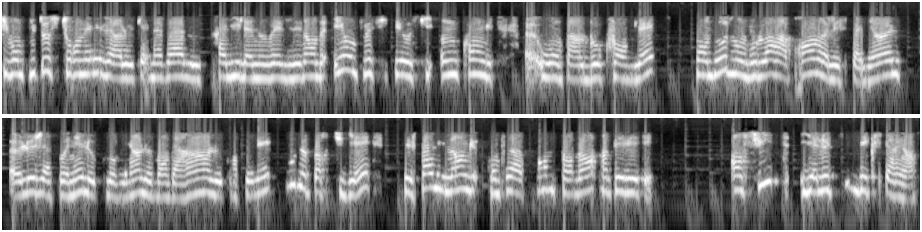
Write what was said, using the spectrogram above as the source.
qui vont plutôt se tourner vers le Canada, l'Australie, la Nouvelle-Zélande, et on peut citer aussi Hong Kong, euh, où on parle beaucoup anglais. Tant d'autres vont vouloir apprendre l'espagnol, euh, le japonais, le coréen, le mandarin, le cantonais ou le portugais. C'est ça les langues qu'on peut apprendre pendant un PVT. Ensuite, il y a le type d'expérience.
